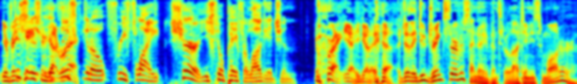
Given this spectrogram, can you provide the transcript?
Your Just, vacation uh, got at least, wrecked. you know, free flight. Sure, you still pay for luggage and Right, yeah, you gotta. Yeah. Do they do drink service? I know you've been through a lot. Do you need some water? Or?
